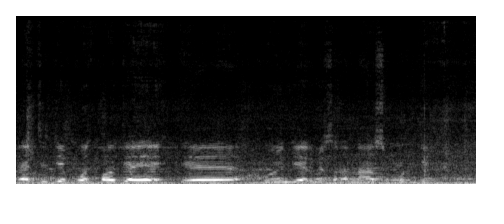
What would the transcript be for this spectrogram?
त्याची जी पोचपावती आहे ते गोविंद एरमे सरांना सुपूर्द केली.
